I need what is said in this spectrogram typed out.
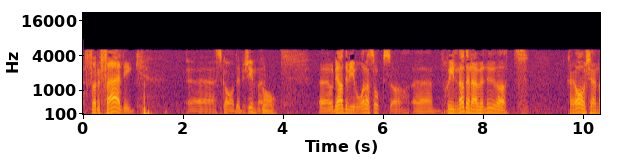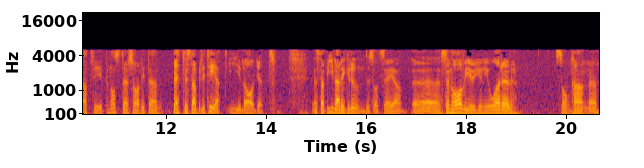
förfärlig eh, skadebekymmer. Ja. Eh, och det hade vi i våras också. Eh, skillnaden är väl nu att, kan jag avkänna att vi på något sätt har lite en bättre stabilitet i laget. En stabilare grund, så att säga. Sen har vi ju juniorer som kan,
